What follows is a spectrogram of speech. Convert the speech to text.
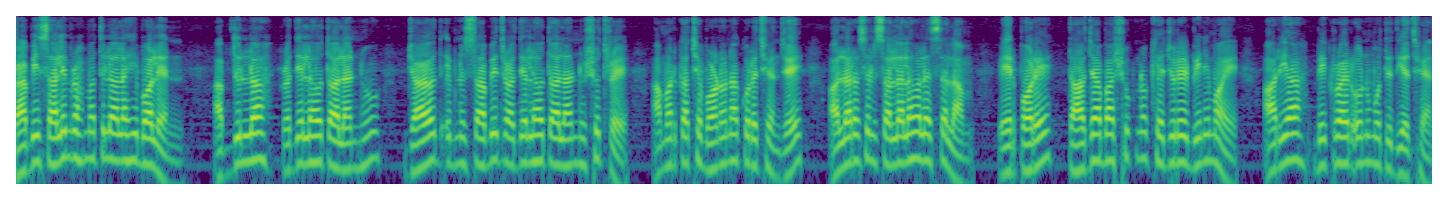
রাবি সালিম রহমতুল্লা আলহি বলেন, আবদুল্লাহ রদিয়াল্লাহ তাল্লাহ্ন জায়দ ইবনু সাবিদ রদিয়াল্লাহ তাল্লাহ্ন সূত্রে আমার কাছে বর্ণনা করেছেন যে আল্লাহ রসুল সাল্লাহ আলাইসাল্লাম এরপরে তাজা বা শুকনো খেজুরের বিনিময়ে আরিয়া বিক্রয়ের অনুমতি দিয়েছেন।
